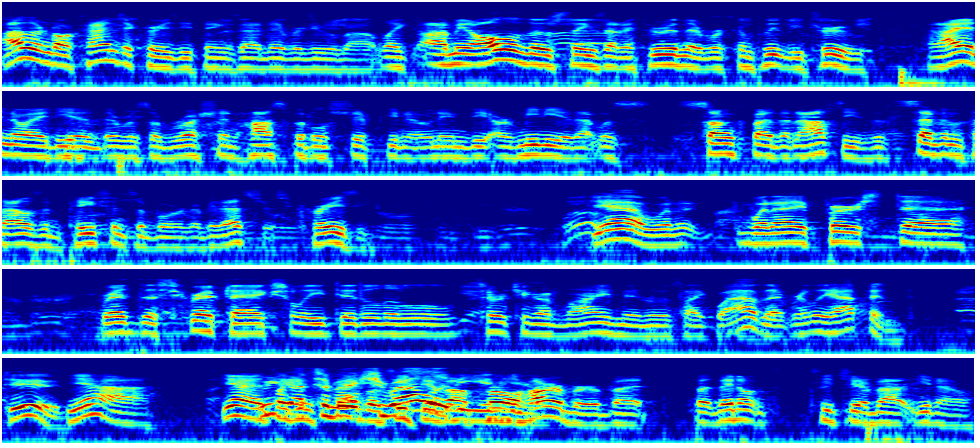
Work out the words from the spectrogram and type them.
I learned all kinds of crazy things I never knew about. Like, I mean, all of those things that I threw in there were completely true, and I had no idea there was a Russian hospital ship, you know, named the Armenia that was sunk by the Nazis with 7,000 patients aboard. I mean, that's just crazy. Yeah, when I, when I first uh, read the script, I actually did a little searching online and was like, "Wow, that really happened, dude." Yeah, yeah. It's We like got some school they'll teach you actuality about Pearl. Harbor, but but they don't teach you about you know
